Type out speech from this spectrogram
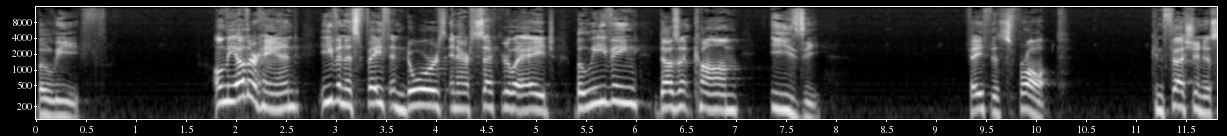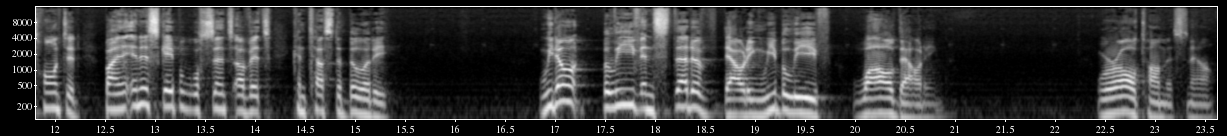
belief. On the other hand, even as faith endures in our secular age, believing doesn't come easy. Faith is fraught. Confession is haunted by an inescapable sense of its contestability. We don't believe instead of doubting, we believe while doubting. We're all Thomas now.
